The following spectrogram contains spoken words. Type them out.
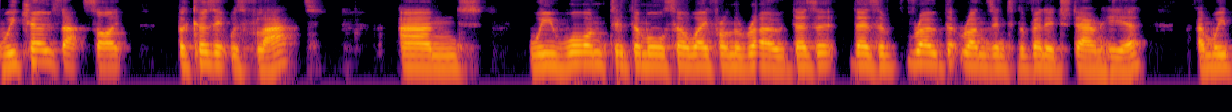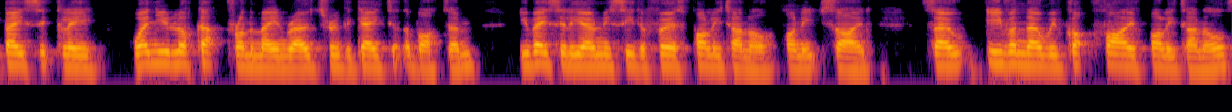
We chose that site because it was flat and we wanted them also away from the road. There's a there's a road that runs into the village down here, and we basically, when you look up from the main road through the gate at the bottom, you basically only see the first polytunnel on each side. So even though we've got five polytunnels,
